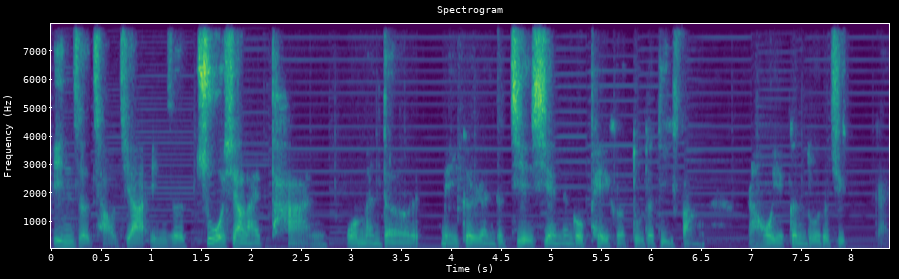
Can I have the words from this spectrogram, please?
因着吵架，因着坐下来谈我们的每一个人的界限能够配合度的地方，然后也更多的去改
